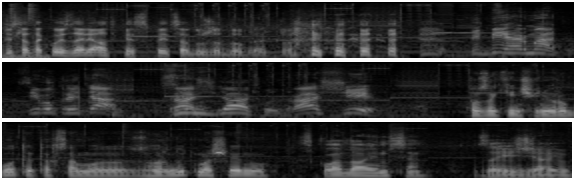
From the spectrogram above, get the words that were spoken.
Після такої зарядки спиться дуже добре. Відбій гармати! Всі в укриття! Кращі! дякую! Кращі! По закінченню роботи так само згорнуть машину, Складаємося, заїжджаю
